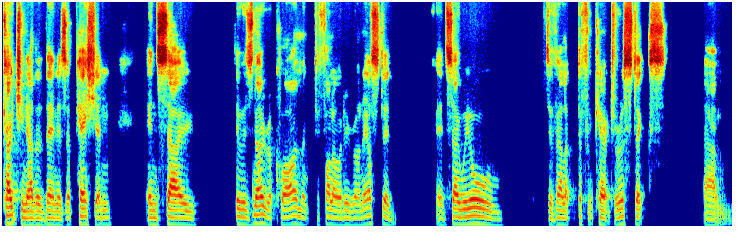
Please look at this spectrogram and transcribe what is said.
coaching other than as a passion, and so there was no requirement to follow what everyone else did, and so we all developed different characteristics. Um,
